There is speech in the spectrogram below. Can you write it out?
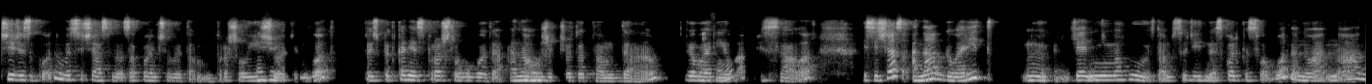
Через год, ну вот сейчас она закончила, там прошел еще один год, то есть под конец прошлого года она mm-hmm. уже что-то там, да, говорила, mm-hmm. писала. И сейчас она говорит, ну, я не могу там судить, насколько свободно, но она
